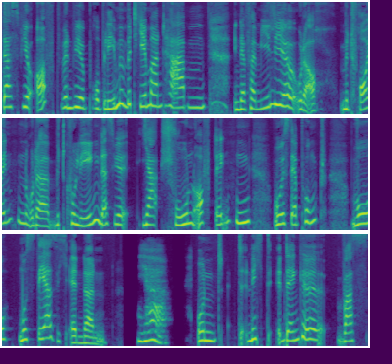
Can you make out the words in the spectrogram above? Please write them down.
dass wir oft, wenn wir Probleme mit jemand haben, in der Familie oder auch mit Freunden oder mit Kollegen, dass wir ja schon oft denken, wo ist der Punkt, wo muss der sich ändern? Ja. Und nicht denke, was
